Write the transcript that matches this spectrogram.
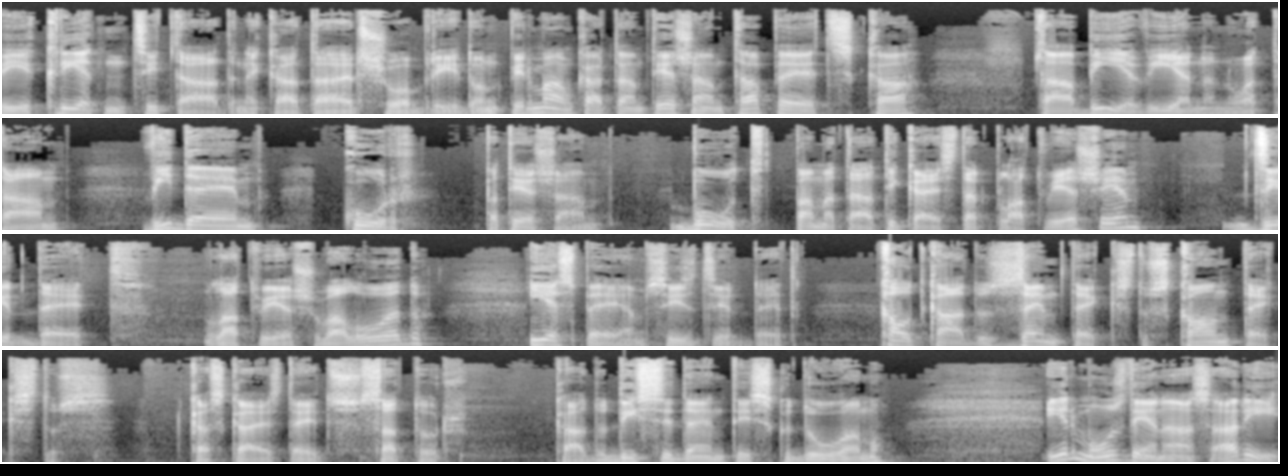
bija krietni citāda nekā tā ir šobrīd. Un pirmām kārtām tiešām tāpēc, ka tā bija viena no tām vidēm, kur patiešām būt pamatā tikai starp latviešiem, dzirdēt latviešu valodu, iespējams izdzirdēt kaut kādus zemtekstus, kontekstus, kas, kā jau teicu, satur kādu disidentisku domu. Ir mūsdienās arī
